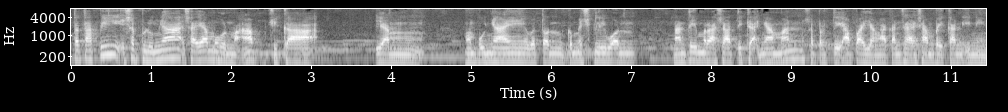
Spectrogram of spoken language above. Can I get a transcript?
Tetapi sebelumnya saya mohon maaf jika yang mempunyai weton kemis kliwon nanti merasa tidak nyaman seperti apa yang akan saya sampaikan ini.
